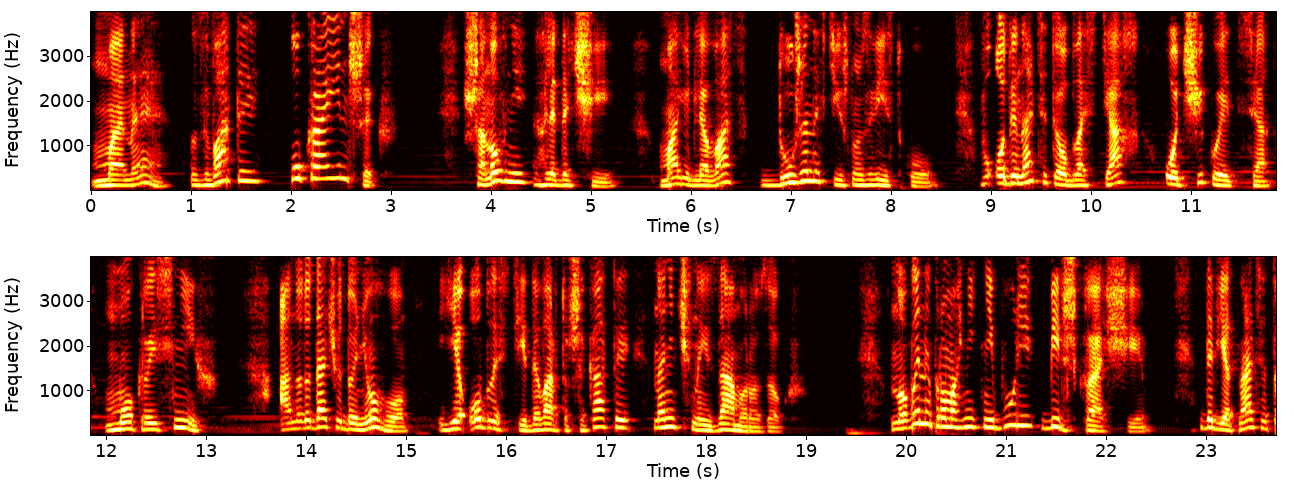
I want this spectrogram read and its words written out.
Мене звати Українчик. Шановні глядачі, маю для вас дуже невтішну звістку. В 11 областях очікується мокрий сніг, а на додачу до нього є області, де варто чекати на нічний заморозок. Новини про магнітні бурі більш кращі. 19,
